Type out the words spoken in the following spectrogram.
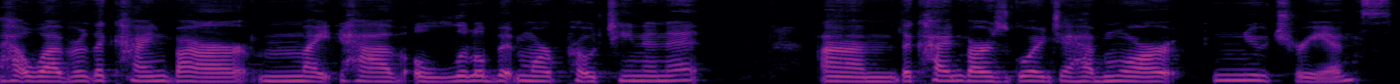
however, the kind bar might have a little bit more protein in it. Um, the kind bar is going to have more nutrients.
